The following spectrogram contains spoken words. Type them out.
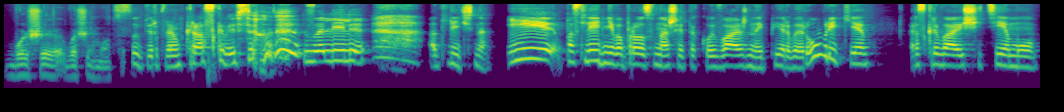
больше, больше эмоций. Супер, прям красками все залили. Отлично. И последний вопрос в нашей такой важной первой рубрике, раскрывающей тему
